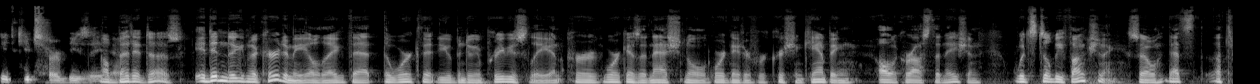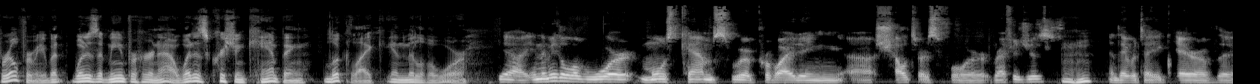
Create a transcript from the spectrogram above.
it keeps her busy. I'll yeah. bet it does. It didn't even occur to me, Oleg, that the work that you've been doing previously and her work as a national coordinator for Christian camping all across the nation would still be functioning. So that's a thrill for me. But what does it mean for her now? What does Christian camping look like in the middle of a war? Yeah, in the middle of war, most camps were providing uh, shelters for refugees, Mm-hmm. and they would take care of the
